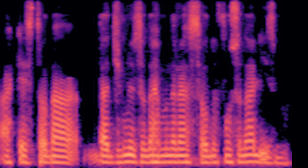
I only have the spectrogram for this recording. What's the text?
a questão da, da diminuição da remuneração do funcionalismo.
